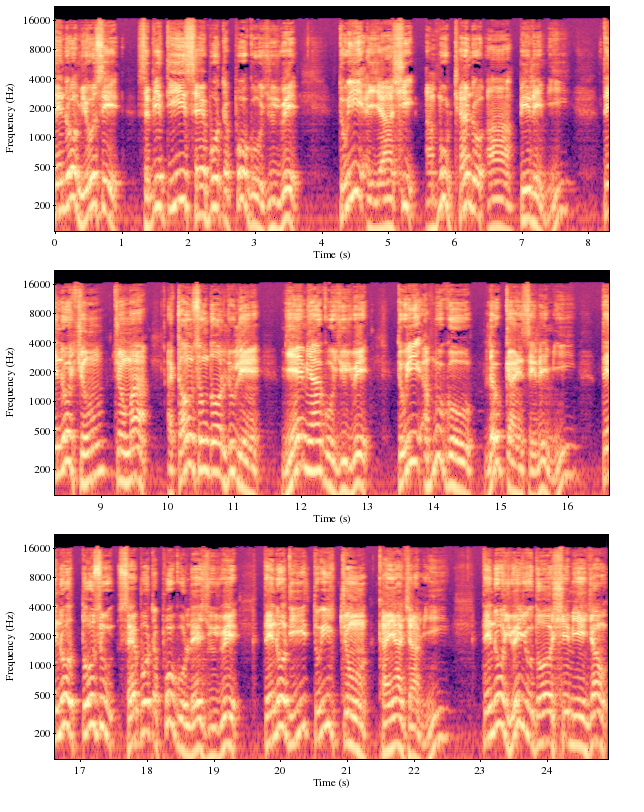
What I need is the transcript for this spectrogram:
တင်တို့မျိုးစေ့စပြစ်တီးဆယ်ဖို့တဖို့ကိုယူ၍သူ၏အရာရှိ အမှုထမ်းတို့အားပေးလိမ့်မည်တင်တို့ကျွန်ကျွန်မ အကောင်းဆုံးသောလူလင်မြဲများကိုယူ၍သူ၏အမှုကိုလောက်ကင်စေလိမ့်မည်တင်တို့တိုးစုဆယ်ဖို့တဖို့ကိုလည်းယူ၍တင်တို့သည်သူ၏ကျွန်ခံရကြမည်တင်တို့ရွေးယူသော ရှင်မြင်းကြောင့်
